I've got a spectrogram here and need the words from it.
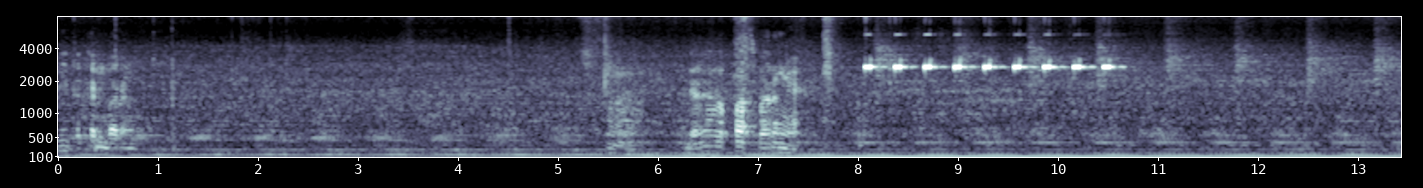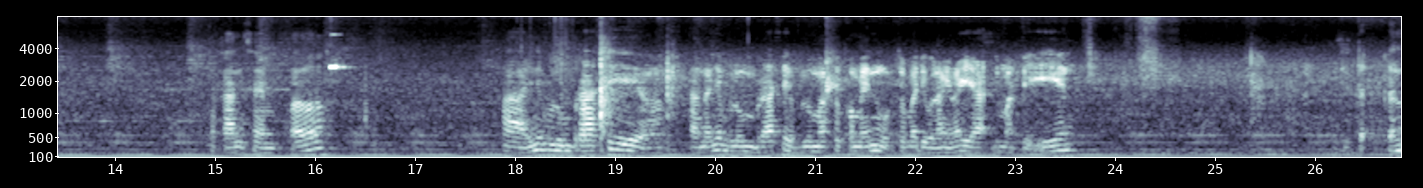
Ini tekan bareng. Nah, udah lepas bareng ya. Tekan sampel nah ini belum berhasil. Tandanya belum berhasil belum masuk ke menu. Coba diulangi lagi ya dimatiin. Ditekan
